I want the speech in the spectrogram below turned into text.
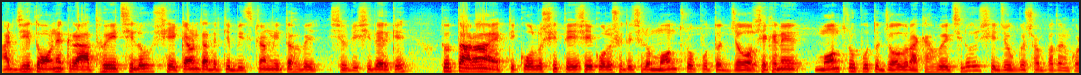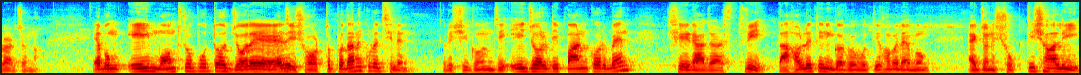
আর যেহেতু অনেক রাত হয়েছিল সেই কারণে তাদেরকে বিশ্রাম নিতে হবে সেই ঋষিদেরকে। তো তারা একটি কলসিতে, সেই কলসিতে ছিল মন্ত্রপুত জল। সেখানে মন্ত্রপুত জল রাখা হয়েছিল সেই যজ্ঞ সম্পাদন করার জন্য। এবং এই মন্ত্রপুত জলের যে শর্ত প্রদান করেছিলেন ঋষিগণ, যে এই জলটি পান করবেন সেই রাজার স্ত্রী, তাহলে তিনি গর্ভবতী হবেন এবং একজন শক্তিশালী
